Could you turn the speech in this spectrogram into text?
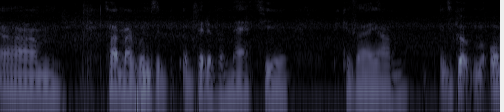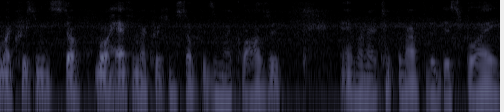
Um, sorry, my room's a, a, bit of a mess here because I um, it's got all my Christmas stuff. Well, half of my Christmas stuff is in my closet, and when I took them out for the display,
